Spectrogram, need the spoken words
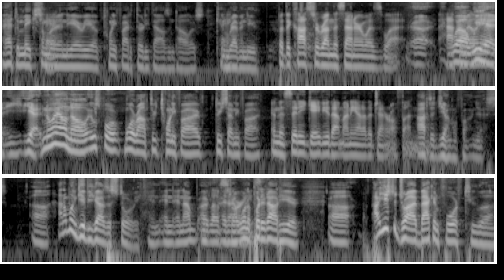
I had to make somewhere Okay. in the area of twenty-five to thirty thousand dollars in revenue. But the cost to run the center was what? Uh, well, we had yeah. No, well, no, it was for more around three twenty-five, three seventy-five And the city gave you that money out of the general fund. out of the general fund. Yes. Uh, I don't want to give you guys a story, and and and, I'm, I, love and I want to put it out here. Uh, I used to drive back and forth to uh,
